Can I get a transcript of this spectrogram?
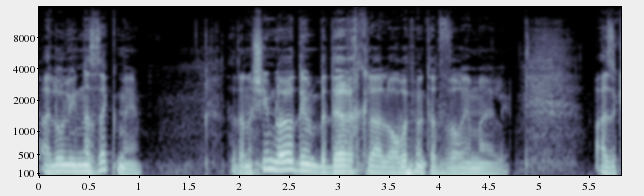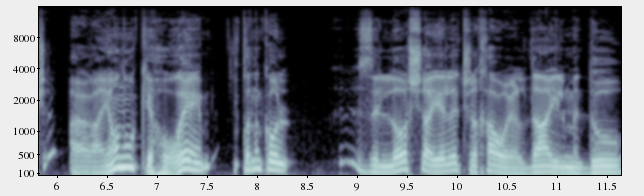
עלול להינזק מהם. זאת אומרת, אנשים לא יודעים בדרך כלל, או הרבה פעמים, את הדברים האלה. אז הרעיון הוא כהורה, קודם כל, זה לא שהילד שלך או הילדה ילמדו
